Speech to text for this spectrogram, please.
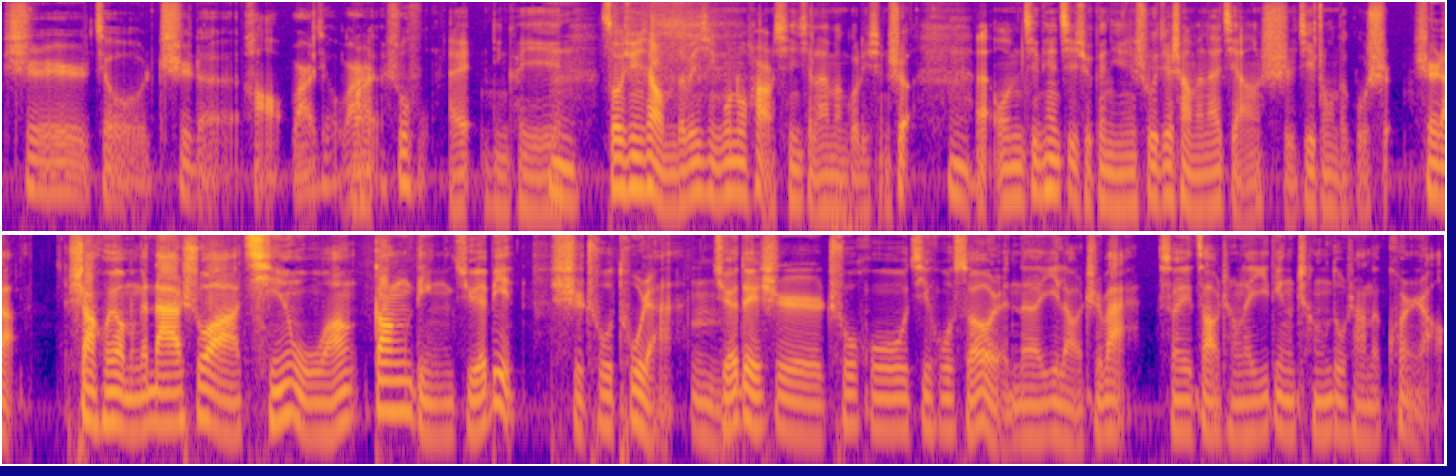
吃就吃的好，玩就玩的舒服。哎，您可以搜寻一下我们的微信公众号“新西兰万国旅行社”。嗯，呃，我们今天继续跟您书接上文来讲《史记》中的故事。是的。上回我们跟大家说啊，秦武王刚鼎绝膑，事出突然，绝对是出乎几乎所有人的意料之外，所以造成了一定程度上的困扰。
